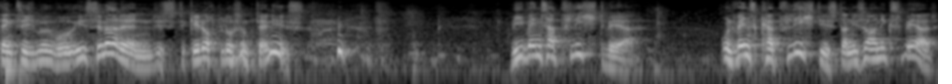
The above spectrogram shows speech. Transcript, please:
denkt sich, wo ist, sind wir denn? Das geht doch bloß um Tennis. Wie wenn es eine Pflicht wäre. Und wenn es keine Pflicht ist, dann ist auch nichts wert.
